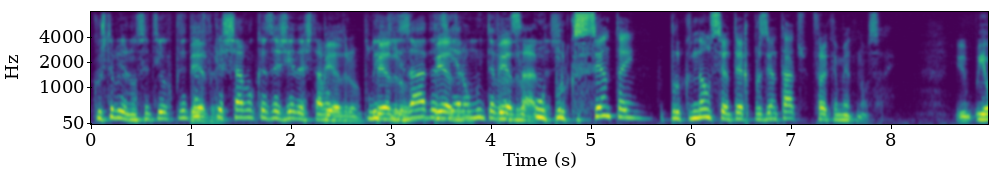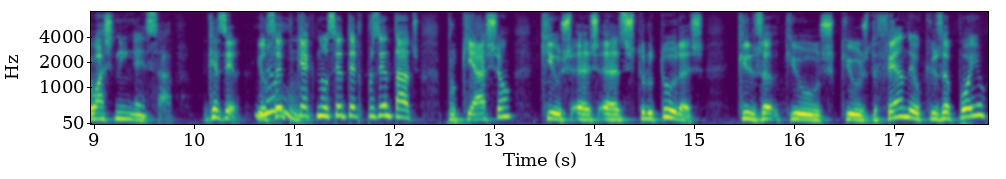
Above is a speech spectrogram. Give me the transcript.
que os trabalhadores não se sentiam representados Pedro. porque achavam que as agendas estavam Pedro, politizadas Pedro, e eram muito Pedro, avançadas. O porque se sentem, porque não se sentem representados, francamente não sei. Eu, eu acho que ninguém sabe. Quer dizer, eu Não. sei porque é que não se sentem representados. Porque acham que os- as, as estruturas que os, que, os, que os defendem ou que os apoiam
